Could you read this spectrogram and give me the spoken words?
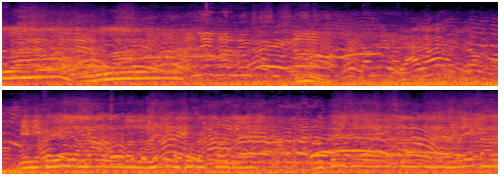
ಎಲ್ಲಾರು ಎಲ್ಲಾರು. ನಿಮ್ ಕೈಯಲ್ಲಿ ಆದ್ರೆ ಒಂದೊಂದು ನಾಟಿ ಹಸು ಕಟ್ಕೊಂಡ್ರೆ ಉದ್ದೇಶ ಏನಂತಂದ್ರೆ ಹಳ್ಳಿಕಾರ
